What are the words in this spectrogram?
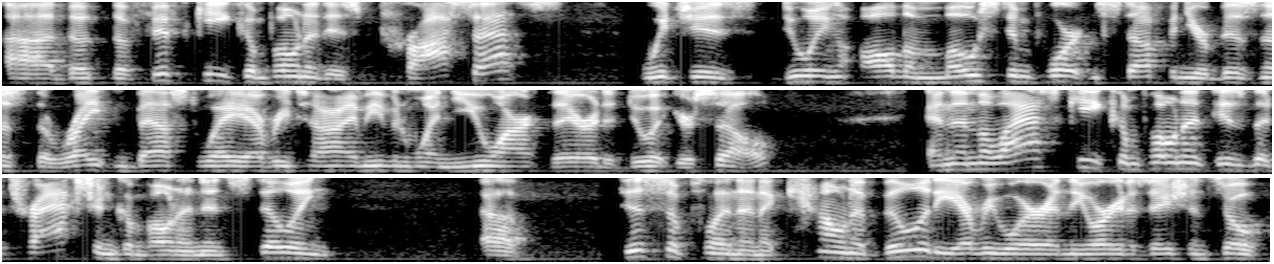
Uh, the the fifth key component is process, which is doing all the most important stuff in your business the right and best way every time, even when you aren't there to do it yourself. And then the last key component is the traction component, instilling uh, discipline and accountability everywhere in the organization. So,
